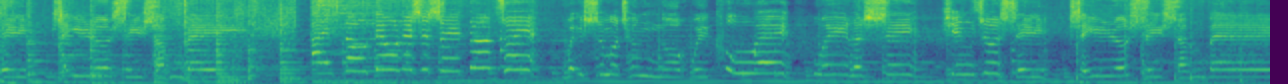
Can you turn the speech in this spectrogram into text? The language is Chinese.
谁谁惹谁伤悲？爱到流泪是谁的罪？为什么承诺会枯萎？为了谁？骗着谁？谁惹谁伤悲？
